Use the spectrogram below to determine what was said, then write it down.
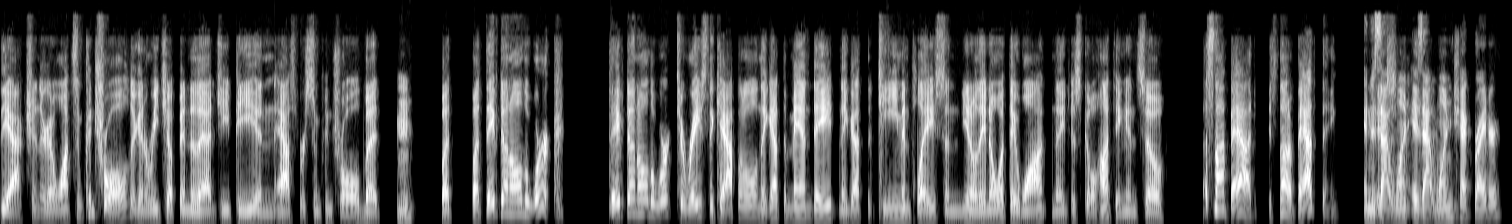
the action. They're going to want some control. They're going to reach up into that GP and ask for some control. But mm-hmm. but but they've done all the work. They've done all the work to raise the capital, and they got the mandate, and they got the team in place, and you know they know what they want, and they just go hunting. And so that's not bad. It's not a bad thing. And is it's, that one? Is that one check writer?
